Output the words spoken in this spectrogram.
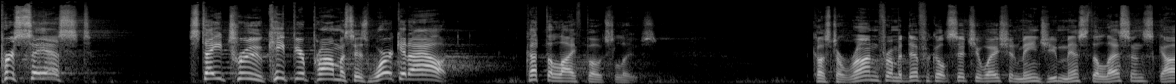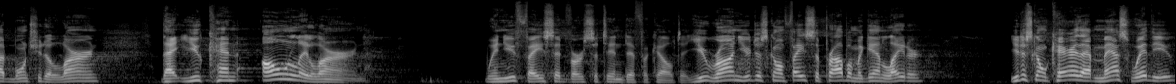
persist, stay true, keep your promises, work it out, cut the lifeboats loose. Because to run from a difficult situation means you miss the lessons God wants you to learn that you can only learn when you face adversity and difficulty. You run, you're just going to face the problem again later. You're just going to carry that mess with you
